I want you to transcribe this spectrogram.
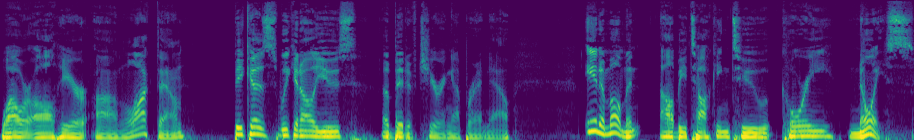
while we're all here on lockdown because we can all use a bit of cheering up right now. In a moment, I'll be talking to Corey Noyce,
